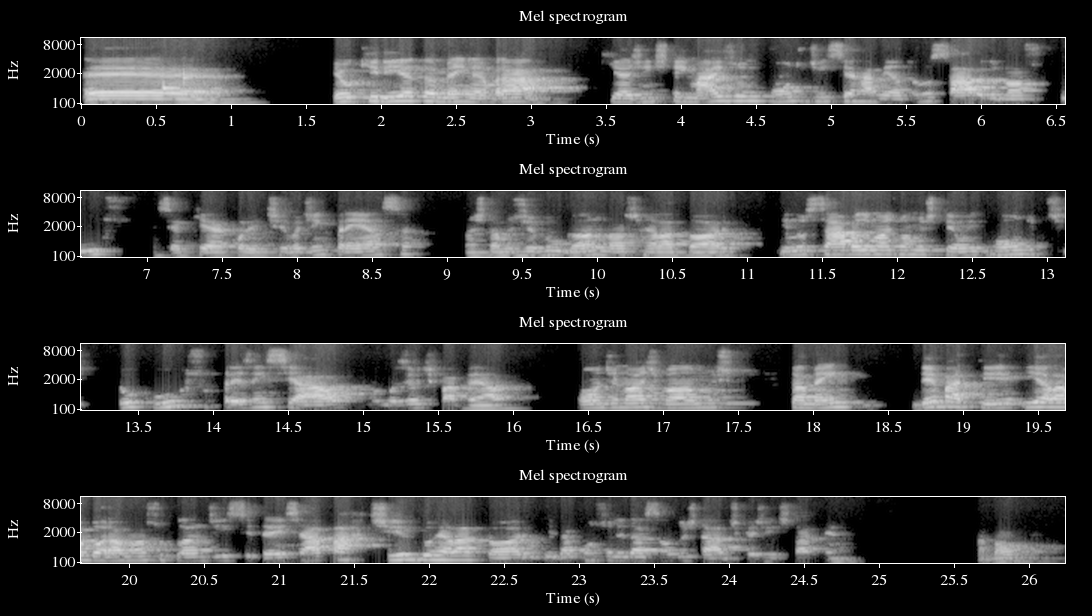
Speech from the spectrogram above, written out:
É, eu queria também lembrar que a gente tem mais um encontro de encerramento no sábado do nosso curso. Esse aqui é a coletiva de imprensa. Nós estamos divulgando o nosso relatório. E no sábado nós vamos ter um encontro do curso presencial no Museu de Favela, onde nós vamos também debater e elaborar o nosso plano de incidência a partir do relatório e da consolidação dos dados que a gente está tendo. Tá bom?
